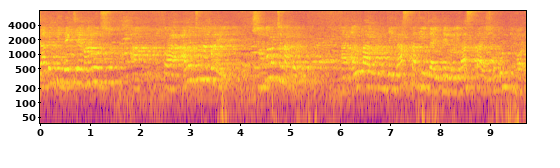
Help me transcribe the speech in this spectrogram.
যাদেরকে দেখলে মানুষ আলোচনা করে, সমালোচনা করে। আর আল্লাহ যে রাস্তা দিয়ে যাইতেন, ওই রাস্তায় সুগন্ধি ভয়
